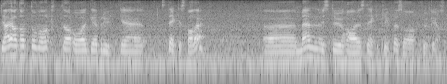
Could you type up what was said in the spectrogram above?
jeg har tatt og valgt å bruke stekespade. Eh, men hvis du har stekeklype, så funker det også.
